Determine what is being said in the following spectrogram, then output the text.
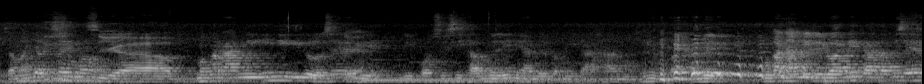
Sama aja saya mau siap. mengerami ini gitu loh saya Iya. di, di posisi hamil ini hamil pernikahan. Bukan hamil bukan hamil di luar nikah tapi saya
